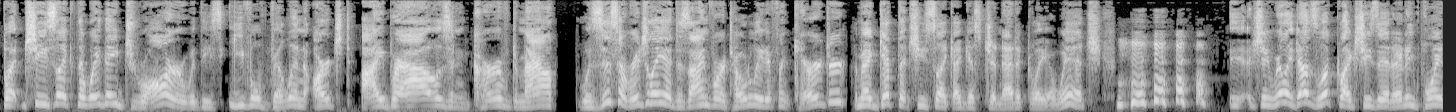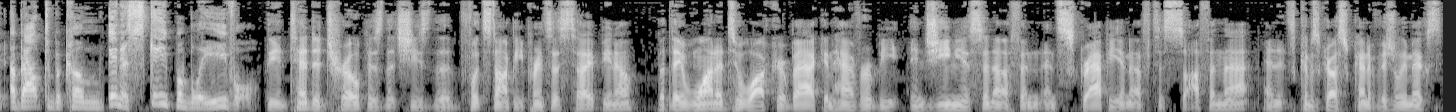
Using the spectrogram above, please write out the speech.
but she's like the way they draw her with these evil villain arched eyebrows and curved mouth. Was this originally a design for a totally different character? I mean, I get that she's like, I guess, genetically a witch. she really does look like she's at any point about to become inescapably evil. The intended trope is that she's the foot stompy princess type, you know? But they wanted to walk her back and have her be ingenious enough and, and scrappy enough to soften that. And it comes across kind of visually mixed.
